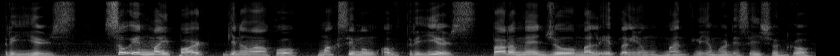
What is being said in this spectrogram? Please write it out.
3 years. So, in my part, ginawa ko maximum of 3 years para medyo maliit lang yung monthly amortization ko.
